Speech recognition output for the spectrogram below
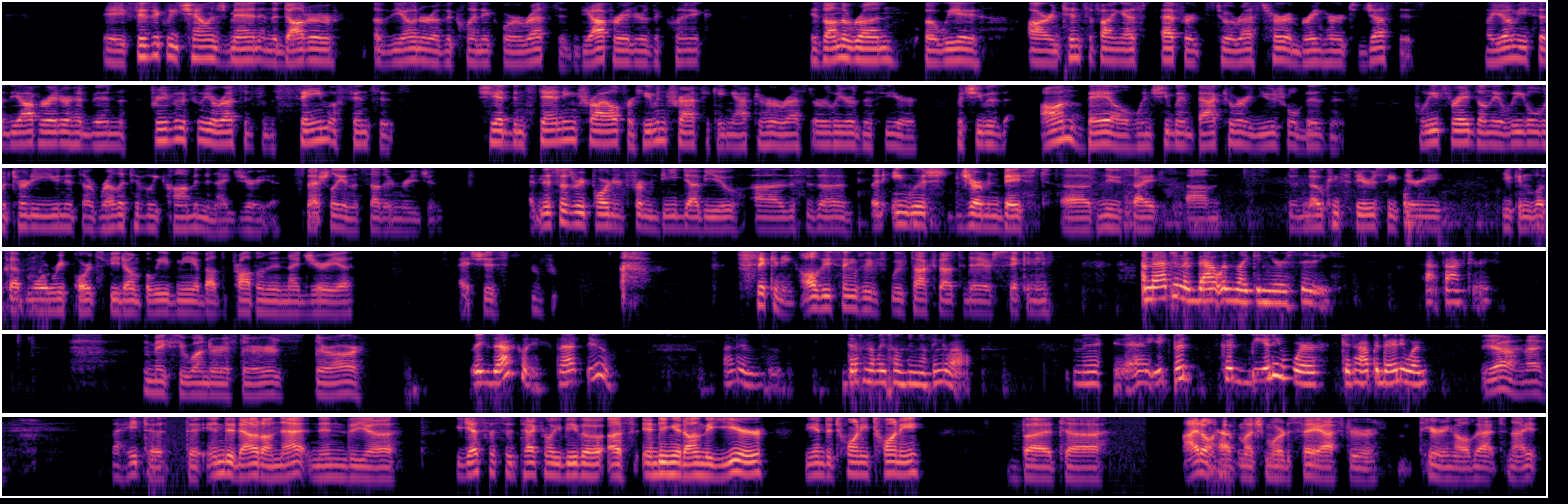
a physically challenged man and the daughter of the owner of the clinic, were arrested. The operator of the clinic is on the run, but we are intensifying es- efforts to arrest her and bring her to justice. Oyomi said the operator had been previously arrested for the same offenses. She had been standing trial for human trafficking after her arrest earlier this year, but she was on bail when she went back to her usual business. Police raids on the illegal maternity units are relatively common in Nigeria, especially in the southern region. And this was reported from DW. Uh, this is a an English German based uh, news site. Um, there's no conspiracy theory. You can look up more reports if you don't believe me about the problem in Nigeria. It's just sickening. All these things we've we've talked about today are sickening. Imagine if that was like in your city, that factory. It makes you wonder if there's there are. Exactly, that do. That is definitely something to think about. It, it could could be anywhere. It could happen to anyone. Yeah, and I I hate to to end it out on that, and then the uh, I guess this would technically be the us ending it on the year the end of 2020, but uh, I don't have much more to say after hearing all that tonight.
